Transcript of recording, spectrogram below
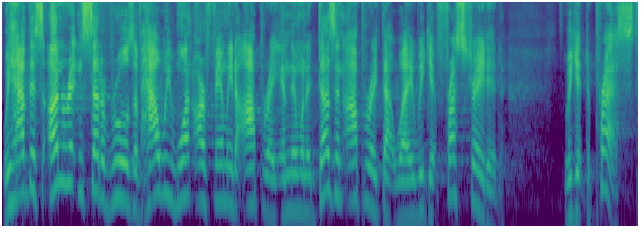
We have this unwritten set of rules of how we want our family to operate, and then when it doesn't operate that way, we get frustrated, we get depressed,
